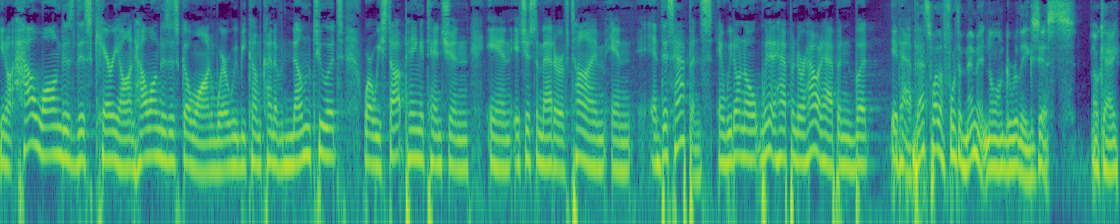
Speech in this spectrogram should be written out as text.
you know how long does this carry on? How long does this go on where we become kind of numb to it where we stop paying attention and it's just a matter of time and and this happens. And we don't know when it happened or how it happened but it happened. That's why the Fourth Amendment no longer really exists. Okay,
